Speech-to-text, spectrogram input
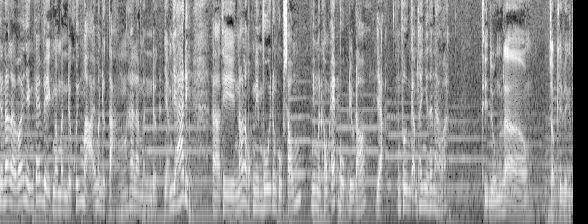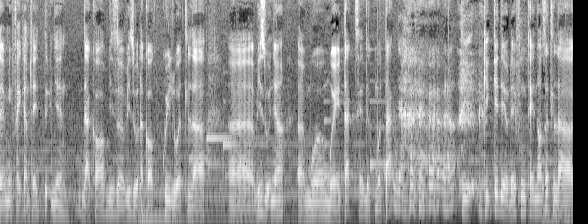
cho nên là với những cái việc mà mình được khuyến mãi mình được tặng hay là mình được giảm giá đi à, thì nó là một niềm vui trong cuộc sống nhưng mình không ép buộc điều đó. Dạ anh phương cảm thấy như thế nào ạ? Thì đúng là trong cái việc đấy mình phải cảm thấy tự nhiên. Đã có bây giờ ví dụ là có quy luật là uh, ví dụ nhá uh, mua 10 tác sẽ được một tác dạ. thì cái, cái điều đấy phương thấy nó rất là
